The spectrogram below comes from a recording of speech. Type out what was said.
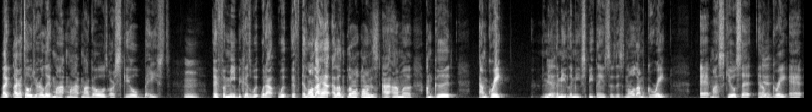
Like, like I told you earlier, my my my goals are skill based. Mm. And for me, because with, without, with, if as long as I have, as long, long, as I, I'm a, I'm good, I'm great. Let me Yeah. let me let me speak things to this. As long as I'm great at my skill set and Yeah. I'm great at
